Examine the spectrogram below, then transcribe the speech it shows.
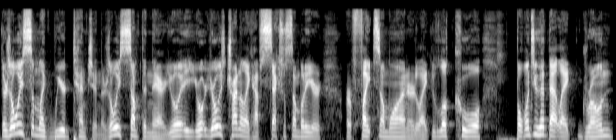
There's always some like weird tension. There's always something there. You you're, you're always trying to like have sex with somebody or or fight someone or like look cool. But once you hit that like grown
